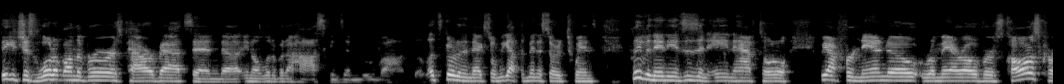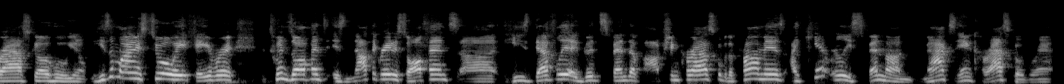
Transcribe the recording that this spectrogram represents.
think it's just load up on the Brewers power bats and uh, you know a little bit of Hoskins and move on. But let's go to the next one. We got the Minnesota Twins, Cleveland Indians. This is an eight and a half total. We got Fernando Romero versus Carlos Carrasco, who you know he's a minus two hundred eight favorite. The Twins offense is not the greatest offense. Uh, he's definitely a good spend up option, Carrasco. But the problem is I can't really spend on Max and Carrasco, Grant.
